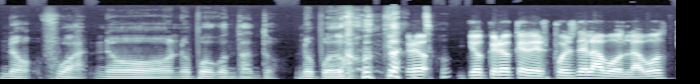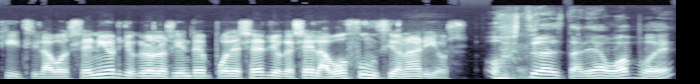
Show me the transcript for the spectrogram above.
No, fuá, no, no puedo con tanto. No puedo con tanto. Creo, yo creo que después de la voz, la voz kids y la voz senior, yo creo que lo siguiente puede ser, yo qué sé, la voz funcionarios. Ostras, estaría guapo, ¿eh?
